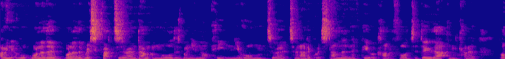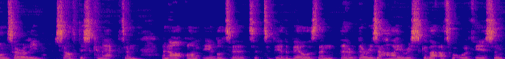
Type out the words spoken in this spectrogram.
I mean, one of the one of the risk factors around damp and mold is when you're not heating your home to a, to an adequate standard, and if people can't afford to do that and kind of voluntarily self disconnect and and aren't, aren't able to, to, to pay the bills, then there there is a higher risk of that. That's what we're facing,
